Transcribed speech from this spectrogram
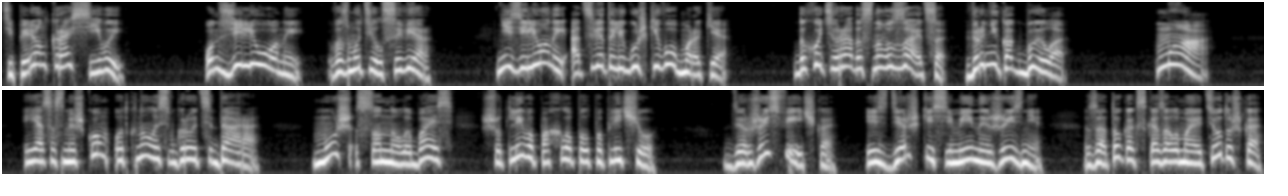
Теперь он красивый. «Он зеленый!» — возмутился Вер. Не зеленый, а цвета лягушки в обмороке. Да хоть радостного зайца, верни как было. Ма! Я со смешком уткнулась в грудь Дара. Муж, сонно улыбаясь, шутливо похлопал по плечу. «Держись, феечка, издержки семейной жизни. Зато, как сказала моя тетушка,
